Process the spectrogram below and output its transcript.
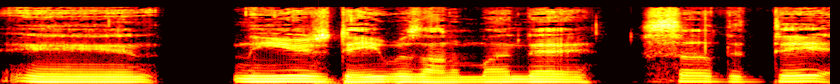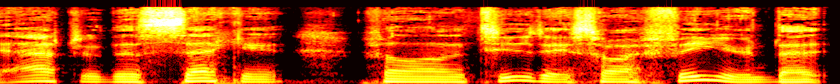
And New Year's Day was on a Monday. So the day after the second fell on a Tuesday. So I figured that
